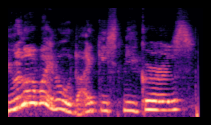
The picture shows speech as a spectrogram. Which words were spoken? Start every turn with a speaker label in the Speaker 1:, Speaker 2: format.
Speaker 1: You love my new Nike sneakers?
